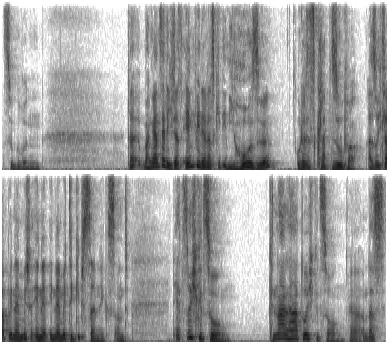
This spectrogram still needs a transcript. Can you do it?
zu gründen? Da, mal ganz ehrlich, das entweder das geht in die Hose oder das klappt super. Also ich glaube, in der, in in der Mitte gibt es da nichts. Und der hat es durchgezogen. Knallhart durchgezogen. Ja, und das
